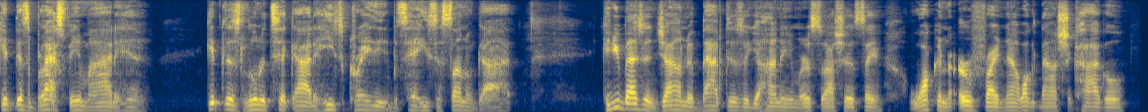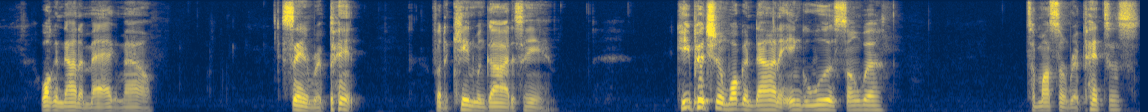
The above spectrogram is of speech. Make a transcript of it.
Get this blasphemer out of here. Get this lunatic out of here. He's crazy, but say he's the son of God. Can you imagine John the Baptist or Yohanan Immerser, I should say, walking the earth right now, walking down Chicago, walking down the Mag Mile, saying, Repent, for the kingdom of God is hand. Can you picture him walking down in Inglewood somewhere, talking about some repentance?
